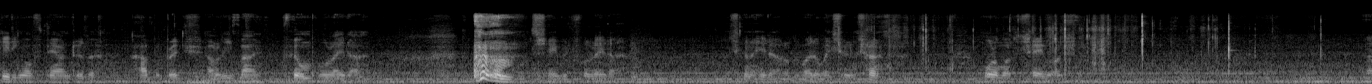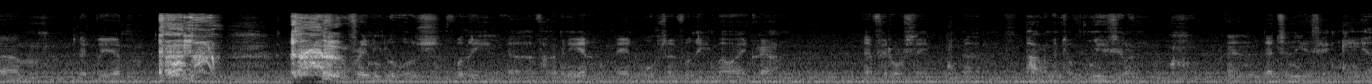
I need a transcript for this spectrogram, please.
heading off down to the Harbour Bridge. I'll leave my film for later. Save it for later. It's going to head out of the motorway soon. So, all I wanted to say was um, that we're framing laws for the uh, and also for the Maui Crown uh, Federal State um, Parliament of New Zealand. That's a new thing here.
